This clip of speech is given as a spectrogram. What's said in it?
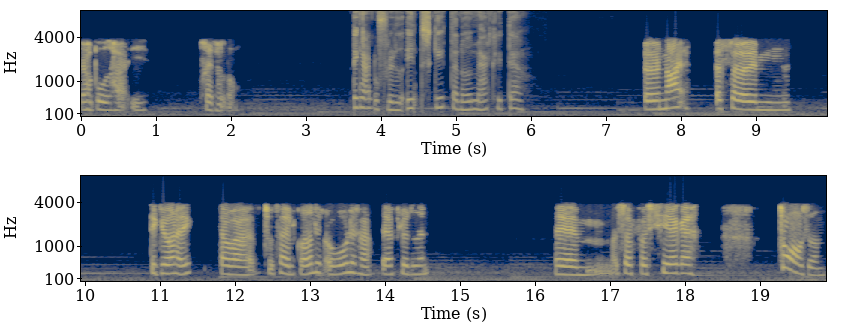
Jeg har boet her i 3,5 år. Dengang du flyttede ind, skete der noget mærkeligt der? Øh, nej, altså, øhm, det gjorde der ikke. Der var totalt fredeligt og roligt her, da jeg flyttede ind. Øhm, og så for cirka to år siden,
